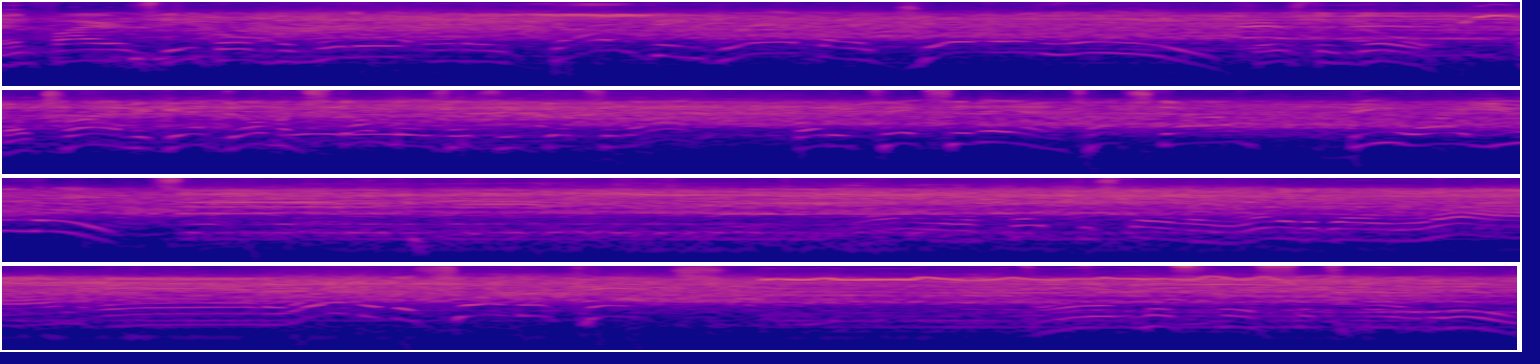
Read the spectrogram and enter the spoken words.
And fires deep over the middle and a diving grab by Gerald Lee. First and goal. They'll try him again. Doman stumbles as he gets it off, but he takes it in. Touchdown. BYU leads. And with a fake to Staley. Wanted to go long and an over-the-shoulder catch. And this for a six-point lead.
